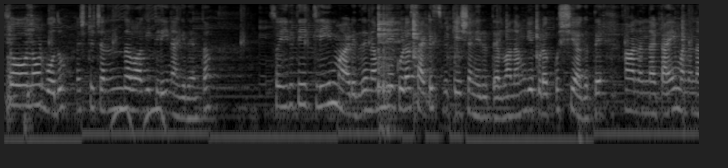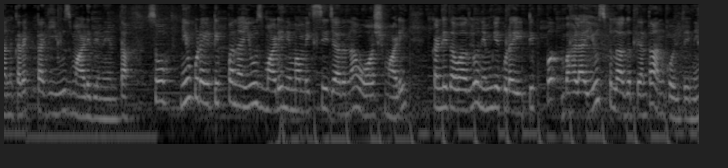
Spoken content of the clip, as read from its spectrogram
ಸೊ ನೋಡ್ಬೋದು ಎಷ್ಟು ಚಂದವಾಗಿ ಕ್ಲೀನ್ ಆಗಿದೆ ಅಂತ. ಸೊ ಈ ರೀತಿ ಕ್ಲೀನ್ ಮಾಡಿದರೆ ನಮಗೆ ಕೂಡ ಸ್ಯಾಟಿಸ್ಫಿಕೇಷನ್ ಇರುತ್ತೆ ಅಲ್ವಾ? ನಮಗೆ ಕೂಡ ಖುಷಿ ಆಗುತ್ತೆ. ಹಾಂ, ನನ್ನ ಟೈಮನ್ನು ನಾನು ಕರೆಕ್ಟಾಗಿ ಯೂಸ್ ಮಾಡಿದ್ದೀನಿ ಅಂತ. ಸೊ ನೀವು ಕೂಡ ಈ ಟಿಪ್ಪನ್ನು ಯೂಸ್ ಮಾಡಿ, ನಿಮ್ಮ ಮಿಕ್ಸಿ ಜಾರನ್ನು ವಾಶ್ ಮಾಡಿ, ಖಂಡಿತವಾಗ್ಲೂ ನಿಮಗೆ ಕೂಡ ಈ ಟಿಪ್ ಬಹಳ ಯೂಸ್ಫುಲ್ ಆಗುತ್ತೆ ಅಂತ ಅಂದ್ಕೊಳ್ತೀನಿ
